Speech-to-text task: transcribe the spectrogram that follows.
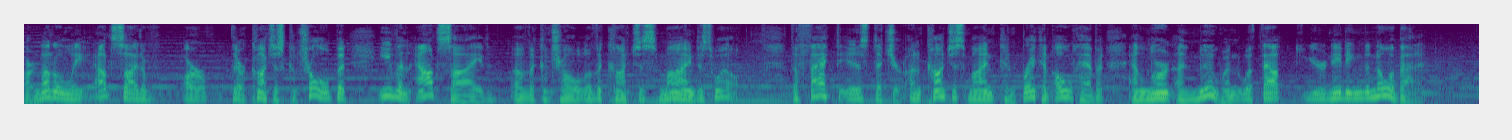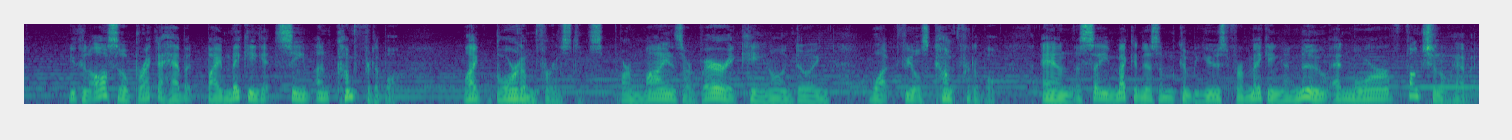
are not only outside of our their conscious control, but even outside of the control of the conscious mind as well. The fact is that your unconscious mind can break an old habit and learn a new one without your needing to know about it. You can also break a habit by making it seem uncomfortable, like boredom, for instance. Our minds are very keen on doing what feels comfortable, and the same mechanism can be used for making a new and more functional habit.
